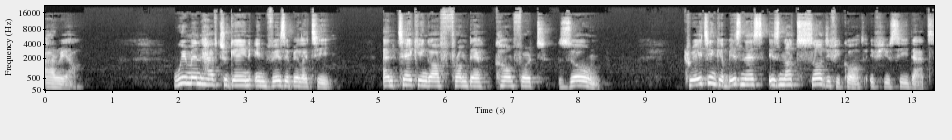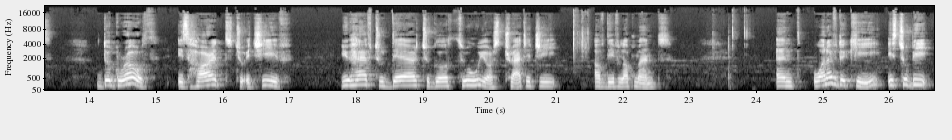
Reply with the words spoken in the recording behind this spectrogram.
area. Women have to gain invisibility and taking off from their comfort zone. Creating a business is not so difficult if you see that. The growth is hard to achieve. You have to dare to go through your strategy of development. And one of the key is to be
